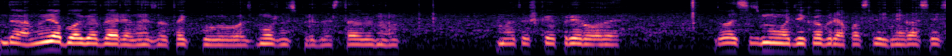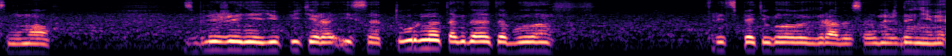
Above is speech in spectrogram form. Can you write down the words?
Да, ну я благодарен за такую возможность, предоставленную матушкой природы. 27 декабря последний раз я снимал сближение Юпитера и Сатурна. Тогда это было 35 угловых градусов между ними.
